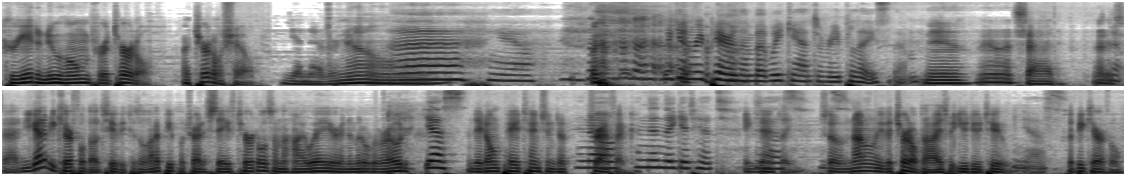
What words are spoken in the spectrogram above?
Create a new home for a turtle. A turtle shell. You never know. Uh, yeah. we can repair them, but we can't replace them. Yeah, yeah, that's sad. That is Yeah. sad. You got to be careful though too, because a lot of people try to save turtles on the highway or in the middle of the road. Yes. And they don't pay attention to You know, traffic. and then they get hit. Exactly. Yes. So not only the turtle dies, but you do too. Yes. So be careful.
